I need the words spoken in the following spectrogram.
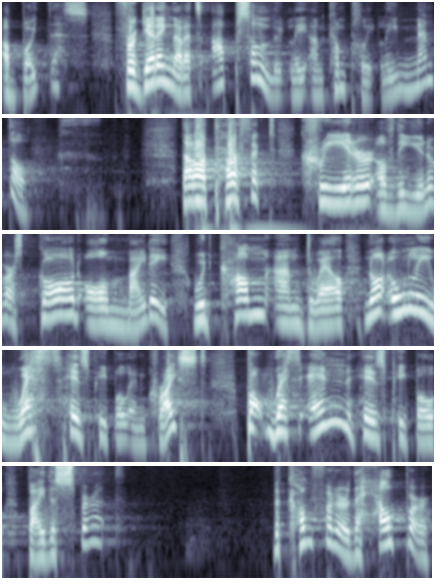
about this, forgetting that it's absolutely and completely mental. that our perfect creator of the universe, God Almighty, would come and dwell not only with his people in Christ, but within his people by the Spirit the comforter, the helper,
